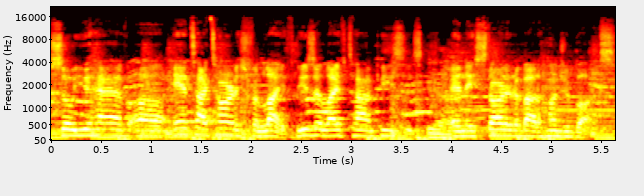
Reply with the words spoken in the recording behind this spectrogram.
So you have uh, anti-tarnish for life. These are lifetime pieces, Yeah. and they start at about hundred bucks.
